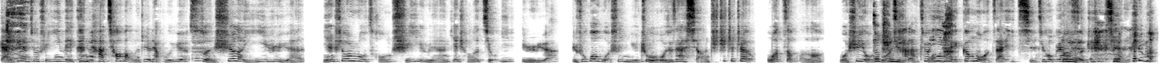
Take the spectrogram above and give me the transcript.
改变就是因为跟她交往的这两个月损失了一亿日元。年收入从十亿日元变成了九亿日元。如果我是女主，我就在想，这这这这，我怎么了？我是有多差？就因为跟我在一起就要损失钱 是吗？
